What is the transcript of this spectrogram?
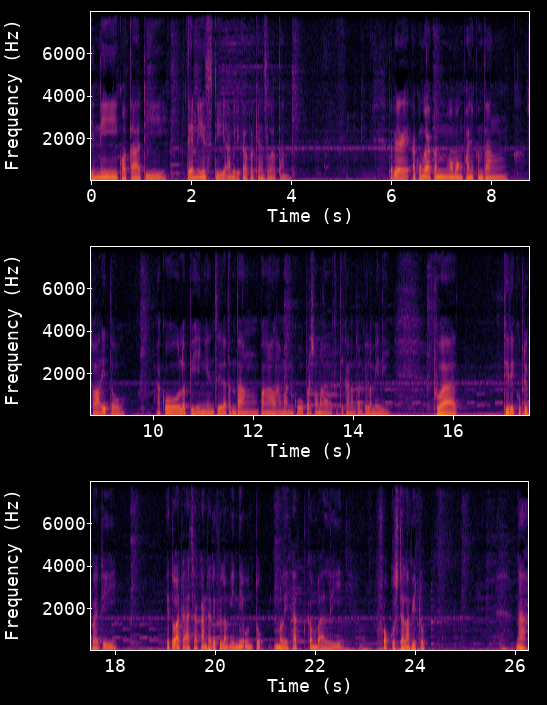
Ini kota di tenis di Amerika bagian selatan. Tapi aku nggak akan ngomong banyak tentang soal itu Aku lebih ingin cerita tentang pengalamanku personal ketika nonton film ini. Buat diriku pribadi, itu ada ajakan dari film ini untuk melihat kembali fokus dalam hidup. Nah,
